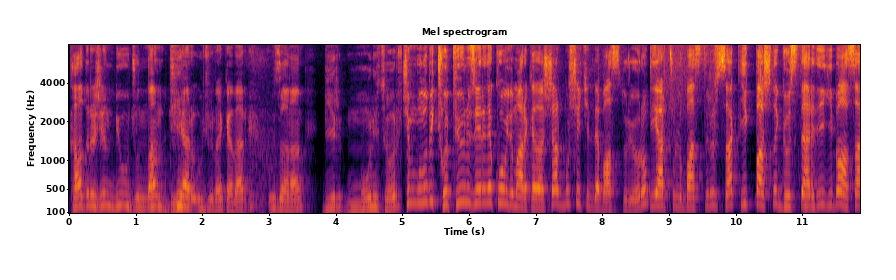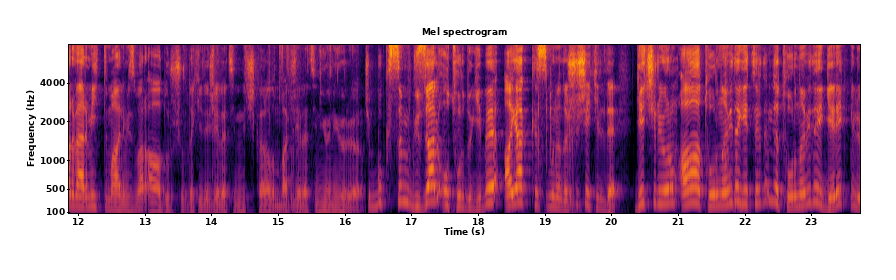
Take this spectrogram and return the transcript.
kadrajın bir ucundan diğer ucuna kadar uzanan bir monitör. Şimdi bunu bir köpüğün üzerine koydum arkadaşlar. Bu şekilde bastırıyorum. Diğer türlü bastırırsak ilk başta gösterdiği gibi hasar verme ihtimalimiz var. Aa dur şuradaki de jelatinini çıkaralım. Bak jelatini yönü görüyorum. Şimdi bu kısım güzel oturdu gibi ayak kısmını da şu şekilde geçiriyorum. Aa tornavida getirdim de tornavidaya gerek bile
